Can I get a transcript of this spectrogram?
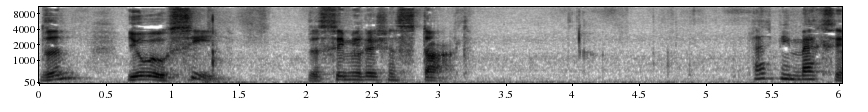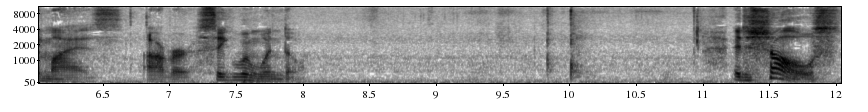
Then you will see the simulation start. Let me maximize our Cygwin window. It shows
